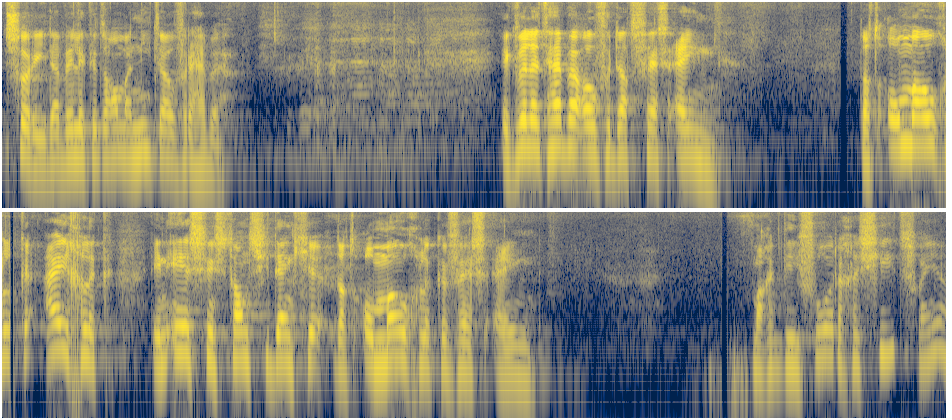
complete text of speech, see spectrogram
sorry, daar wil ik het allemaal niet over hebben. Ik wil het hebben over dat vers 1. Dat onmogelijke, eigenlijk in eerste instantie denk je dat onmogelijke vers 1. Mag ik die vorige sheet van je?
